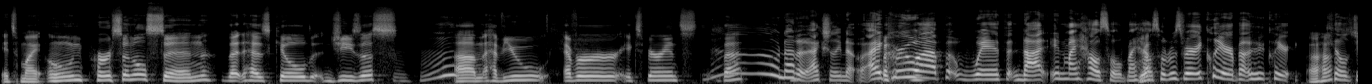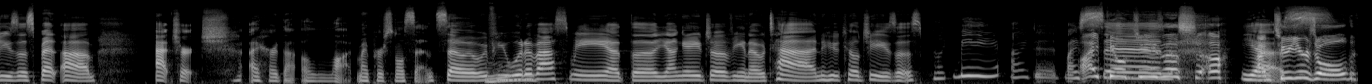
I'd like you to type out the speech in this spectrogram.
It's my own personal sin that has killed Jesus. Mm-hmm. Um, have you ever experienced no. that? Not actually. No, I grew up with not in my household. My yep. household was very clear about who clear, uh-huh. killed Jesus, but um, at church, I heard that a lot. My personal sense. So if you would have asked me at the young age of you know ten who killed Jesus, be like me, I did. My I sin. killed Jesus. Uh, yeah, I'm two years old,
